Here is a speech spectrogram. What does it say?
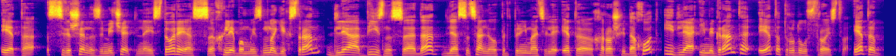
это совершенно замечательная история с хлебом из многих стран. Для бизнеса бизнеса, да, для социального предпринимателя это хороший доход, и для иммигранта это трудоустройство. Это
